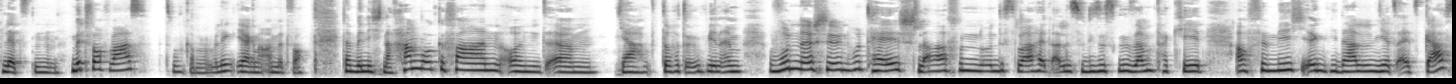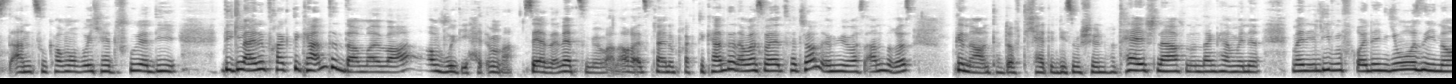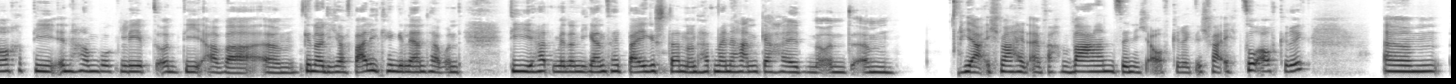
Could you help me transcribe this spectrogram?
letzten Mittwoch war es, jetzt muss ich gerade mal überlegen, ja genau, am Mittwoch. Dann bin ich nach Hamburg gefahren und ähm, ja, durfte irgendwie in einem wunderschönen Hotel schlafen und es war halt alles so dieses Gesamtpaket. Auch für mich irgendwie dann jetzt als Gast anzukommen, obwohl ich halt früher die, die kleine Praktikantin da mal war, obwohl die halt immer sehr, sehr nett zu mir waren, auch als kleine Praktikantin, aber es war jetzt halt schon irgendwie was anderes. Genau, und dann durfte ich halt in diesem schönen Hotel schlafen und dann kam meine, meine liebe Freundin Josi noch, die in Hamburg lebt und die aber, ähm, genau, die ich auf Bali kennengelernt habe und die hat mir dann die ganze Zeit beigestanden und hat meine Hand gehalten und ähm, ja, ich war halt einfach wahnsinnig aufgeregt. Ich war echt so aufgeregt, ähm,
